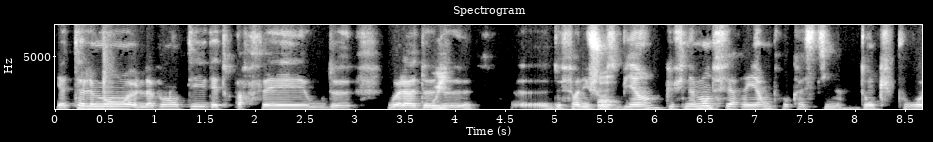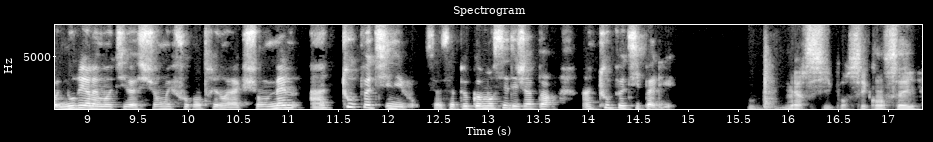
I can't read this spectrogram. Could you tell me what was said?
il y a tellement la volonté d'être parfait ou de voilà de, de euh, de faire les choses oh. bien, que finalement de faire rien, on procrastine. Donc pour nourrir la motivation, il faut rentrer dans l'action, même à un tout petit niveau. Ça, ça peut commencer déjà par un tout petit palier. Merci pour ces conseils.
